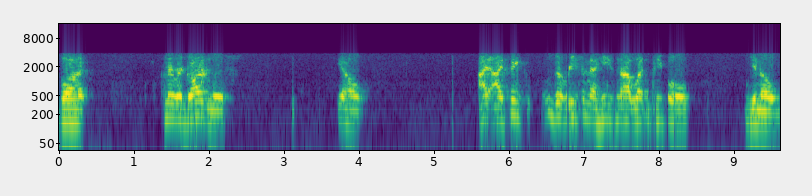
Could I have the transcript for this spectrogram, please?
But I mean, regardless, you know, I I think the reason that he's not letting people, you know,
